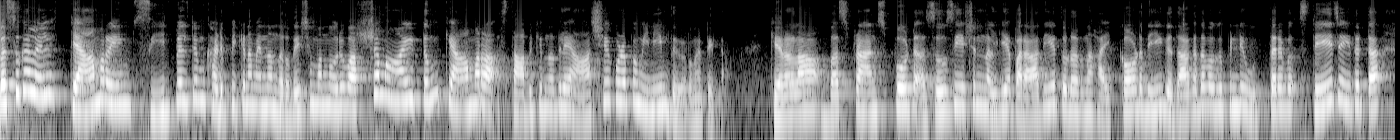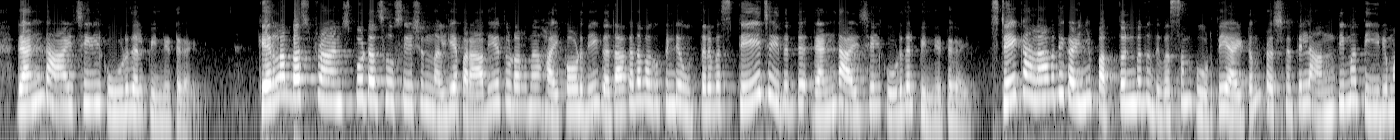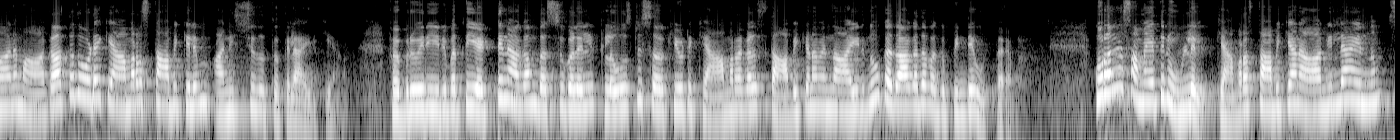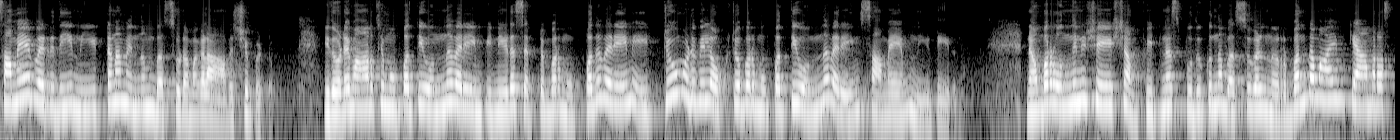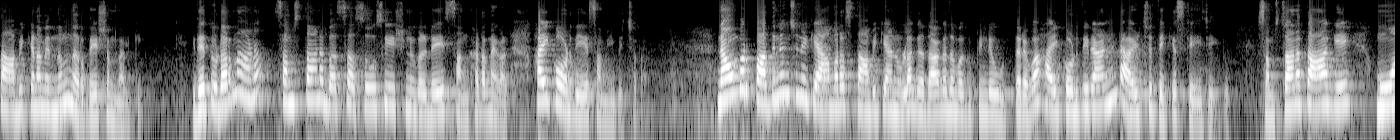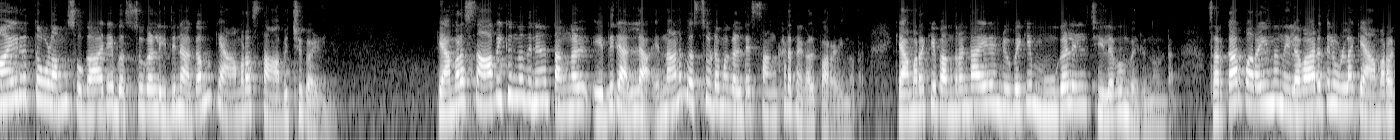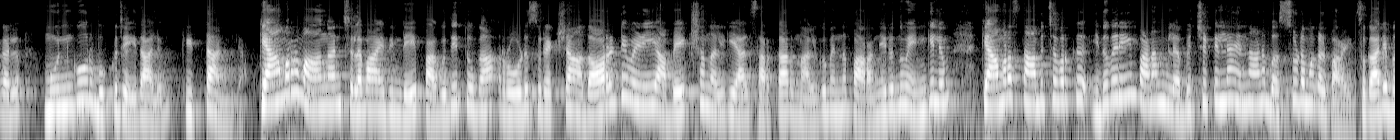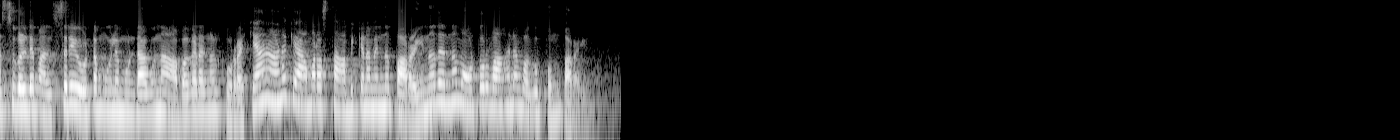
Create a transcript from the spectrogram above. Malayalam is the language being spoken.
ബസ്സുകളിൽ ക്യാമറയും സീറ്റ് ബെൽറ്റും ഘടിപ്പിക്കണമെന്ന നിർദ്ദേശം വന്ന ഒരു വർഷമായിട്ടും ക്യാമറ സ്ഥാപിക്കുന്നതിലെ ആശയക്കുഴപ്പം ഇനിയും തീർന്നിട്ടില്ല. കേരള ബസ് ട്രാൻസ്പോർട്ട് അസോസിയേഷൻ നൽകിയ പരാതിയെ തുടർന്ന് ഹൈക്കോടതി ഗതാഗത വകുപ്പിന്റെ ഉത്തരവ് സ്റ്റേ ചെയ്തിട്ട് രണ്ടാഴ്ചയിൽ കൂടുതൽ പിന്നിട്ട് കഴിഞ്ഞു. കേരള ബസ് ട്രാൻസ്പോർട്ട് അസോസിയേഷൻ നൽകിയ പരാതിയെ തുടർന്ന് ഹൈക്കോടതി ഗതാഗത വകുപ്പിന്റെ ഉത്തരവ് സ്റ്റേ ചെയ്തിട്ട് രണ്ടാഴ്ചയിൽ കൂടുതൽ പിന്നിട്ട് കഴിഞ്ഞു. സ്റ്റേ കാലാവധി കഴിഞ്ഞ് പത്തൊൻപത് ദിവസം പൂർത്തിയായിട്ടും പ്രശ്നത്തിൽ അന്തിമ തീരുമാനമാകാത്തതോടെ ക്യാമറ സ്ഥാപിക്കലും അനിശ്ചിതത്വത്തിലായിരിക്കുകയാണ്. ഫെബ്രുവരി ഇരുപത്തി എട്ടിനകം ബസ്സുകളിൽ ക്ലോസ്ഡ് സർക്യൂട്ട് ക്യാമറകൾ സ്ഥാപിക്കണമെന്നായിരുന്നു ഗതാഗത വകുപ്പിന്റെ ഉത്തരവ് കുറഞ്ഞ സമയത്തിനുള്ളിൽ ക്യാമറ സ്ഥാപിക്കാനാകില്ല എന്നും സമയപരിധി നീട്ടണമെന്നും ബസ് ഉടമകൾ ആവശ്യപ്പെട്ടു. ഇതോടെ മാർച്ച് മുപ്പത്തി ഒന്ന് വരെയും പിന്നീട് സെപ്റ്റംബർ മുപ്പത് വരെയും ഏറ്റവും ഒടുവിൽ ഒക്ടോബർ മുപ്പത്തി ഒന്ന് വരെയും സമയം നീട്ടിയിരുന്നു. നവംബർ ഒന്നിനു ശേഷം ഫിറ്റ്നസ് പുതുക്കുന്ന ബസ്സുകൾ നിർബന്ധമായും ക്യാമറ സ്ഥാപിക്കണമെന്നും നിർദ്ദേശം നൽകി. ഇതേ തുടർന്നാണ് സംസ്ഥാന ബസ് അസോസിയേഷനുകളുടെ സംഘടനകൾ ഹൈക്കോടതിയെ സമീപിച്ചത്. നവംബർ പതിനഞ്ചിന് ക്യാമറ സ്ഥാപിക്കാനുള്ള ഗതാഗത വകുപ്പിന്റെ ഉത്തരവ് ഹൈക്കോടതി രണ്ടാഴ്ചത്തേക്ക് സ്റ്റേ ചെയ്തു. സംസ്ഥാനത്താകെ മൂവായിരത്തോളം സ്വകാര്യ ബസ്സുകൾ ഇതിനകം ക്യാമറ സ്ഥാപിച്ചു കഴിഞ്ഞു. ക്യാമറ സ്ഥാപിക്കുന്നതിന് തങ്ങൾ എതിരല്ല എന്നാണ് ബസ് ഉടമകളുടെ സംഘടനകൾ പറയുന്നത്. ക്യാമറയ്ക്ക് പന്ത്രണ്ടായിരം രൂപയ്ക്ക് മുകളിൽ ചിലവും വരുന്നുണ്ട്. സർക്കാർ പറയുന്ന നിലവാരത്തിലുള്ള ക്യാമറകൾ മുൻകൂർ ബുക്ക് ചെയ്താലും കിട്ടാനില്ല. ക്യാമറ വാങ്ങാൻ ചിലവായതിന്റെ പകുതി തുക റോഡ് സുരക്ഷാ അതോറിറ്റി വഴി അപേക്ഷ നൽകിയാൽ സർക്കാർ നൽകുമെന്ന് പറഞ്ഞിരുന്നു എങ്കിലും ക്യാമറ സ്ഥാപിച്ചവർക്ക് ഇതുവരെയും പണം ലഭിച്ചിട്ടില്ല എന്നാണ് ബസ് ഉടമകൾ പറയുന്നത്. സ്വകാര്യ ബസ്സുകളുടെ മത്സരയോട്ടം മൂലമുണ്ടാകുന്ന അപകടങ്ങൾ കുറയ്ക്കാനാണ് ക്യാമറ സ്ഥാപിക്കണമെന്ന് പറയുന്നതെന്ന് മോട്ടോർ വാഹന വകുപ്പും പറയുന്നു.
